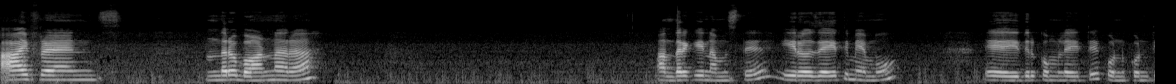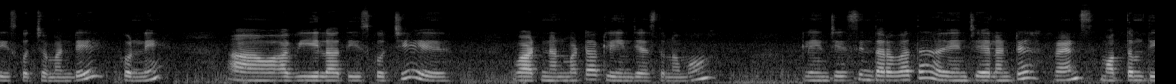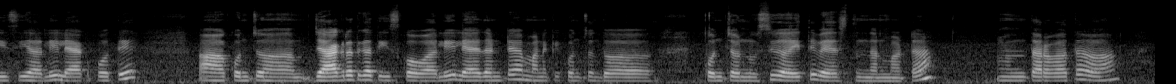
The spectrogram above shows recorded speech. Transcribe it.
Hi friends. అందరూ బాగున్నారా? అందరికీ నమస్తే. ఈరోజు అయితే మేము ఏ, ఎదురు కొమ్మలు అయితే కొన్ని కొన్ని. తీసుకొచ్చామండి కొన్ని అవి ఇలా తీసుకొచ్చి వాటిని అనమాట క్లీన్ చేస్తున్నాము. క్లీన్ చేసిన తర్వాత ఏం చేయాలంటే ఫ్రెండ్స్ మొత్తం తీసేయాలి. లేకపోతే కొంచెం జాగ్రత్తగా తీసుకోవాలి. లేదంటే మనకి కొంచెం దో కొంచెం నుసి అయితే వేస్తుందనమాట తర్వాత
